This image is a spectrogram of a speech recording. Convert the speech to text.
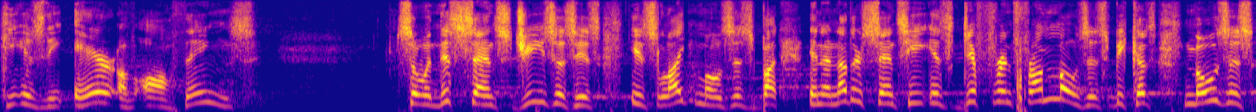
He is the heir of all things. So, in this sense, Jesus is, is like Moses, but in another sense, he is different from Moses because Moses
